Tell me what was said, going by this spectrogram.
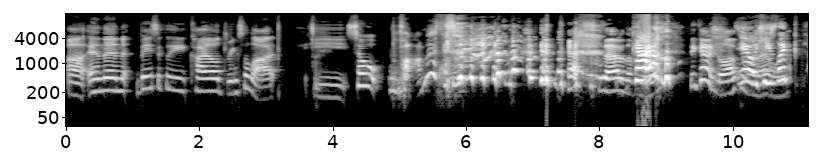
Uh, and then basically Kyle drinks a lot. He So vomits. passes out of the Kyle, They kind of gloss ew, he's one. like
